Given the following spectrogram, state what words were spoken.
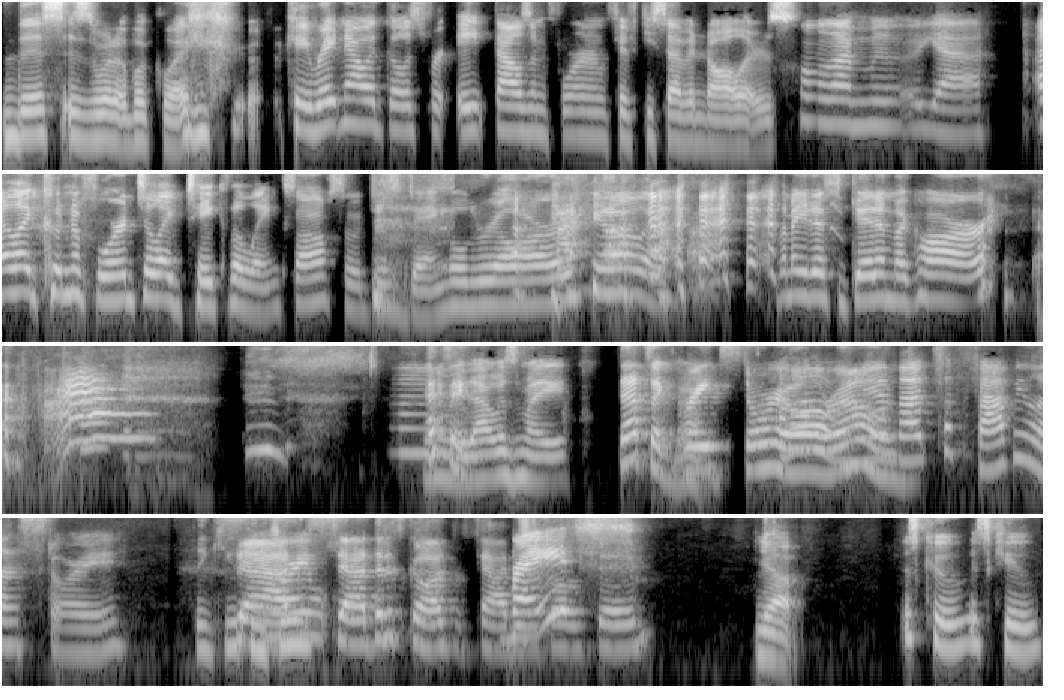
this is what it looked like. okay, right now it goes for eight thousand four hundred fifty-seven dollars. Hold on, yeah. I like couldn't afford to like take the links off, so it just dangled real hard. You know, like, let me just get in the car. anyway, a, that was my. That's a great story oh, all around. Man, that's a fabulous story. Thank you. Sad, thank you. sad that it's gone, but fabulous. Right? Yeah, it's cool. It's cool.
